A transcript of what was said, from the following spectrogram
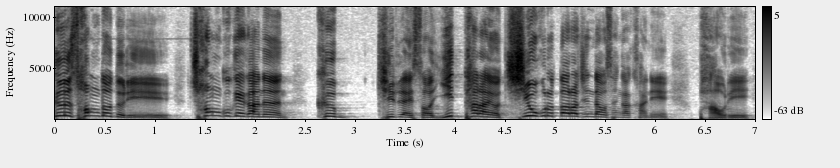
그 성도들이 천국에 가는 그 길에서 이탈하여 지옥으로 떨어진다고 생각하니 바울이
